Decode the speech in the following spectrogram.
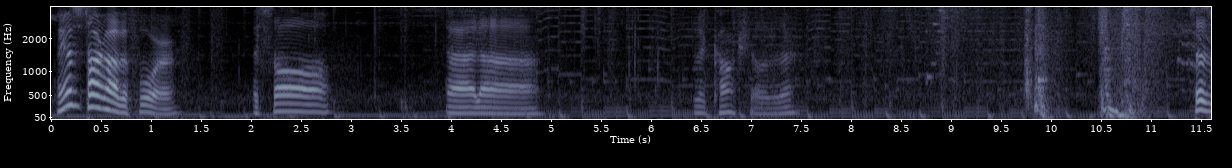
I think I was talking about it before. I saw that uh a conch shell over there. It says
